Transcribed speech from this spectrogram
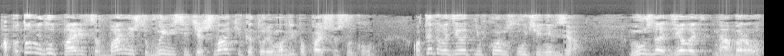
а потом идут париться в бане, чтобы вывести те шлаки, которые могли попасть шашлыком. Вот этого делать ни в коем случае нельзя. Нужно делать наоборот.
